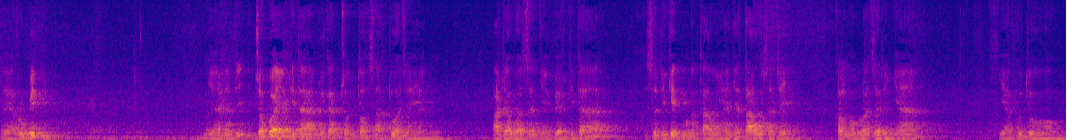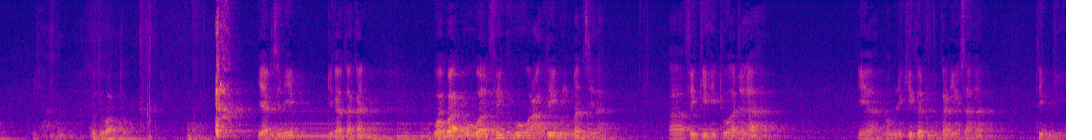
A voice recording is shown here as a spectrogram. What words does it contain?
ya rumit. Ya, nanti coba ya kita ambilkan contoh satu aja yang ada wazannya biar kita sedikit mengetahui, hanya tahu saja ya. Kalau mempelajarinya ya butuh ya, butuh waktu. ya di sini dikatakan wabahu wal fikhu azimul manzilah. Uh, fikih itu adalah ya memiliki kedudukan yang sangat tinggi.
